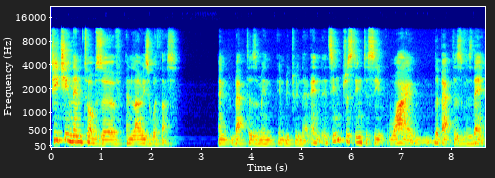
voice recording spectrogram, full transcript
teaching them to observe, and lo, he's with us. And baptism in, in between that. And it's interesting to see why the baptism is there.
